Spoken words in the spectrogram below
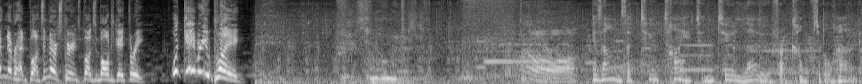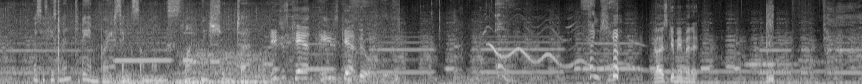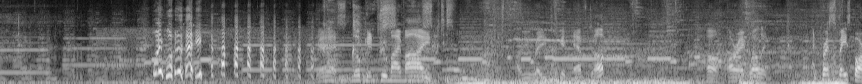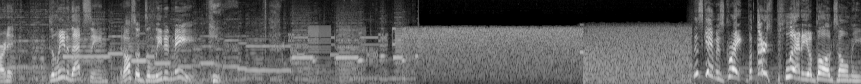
I've never had bugs. I've never experienced bugs in Baldur's Gate 3. What game are you playing? His arms are too tight and too low for a comfortable hug, as if he's meant to be embracing someone slightly shorter. He just can't. He just can't do it. Oh, thank you. Guys, give me a minute. Wait, what are they? yes, look into my mind. Are you ready to get effed up? Oh, all right. Well, it. I pressed spacebar and it deleted that scene. It also deleted me. This game is great, but there's plenty of bugs, homie.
